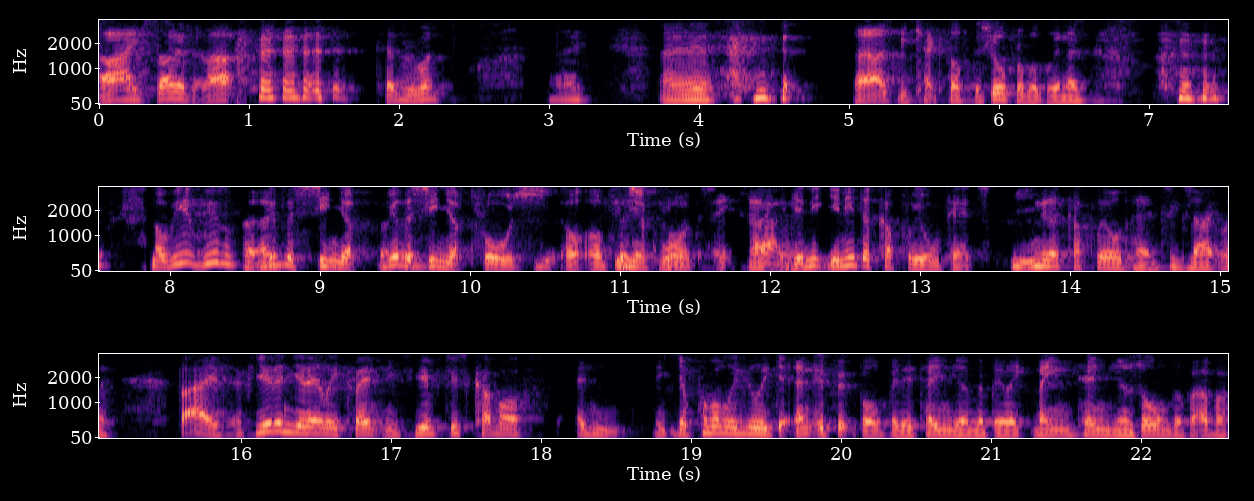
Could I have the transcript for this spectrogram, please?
Aye, sorry about that, everyone. Aye. Uh, that has me kicked off the show probably now. no, we're we're, uh, we're the senior we're the senior pros of, senior the squad. Pros, exactly. you need you need a couple of old heads. You need a couple of old heads, exactly. But aye, if you're in your early twenties, you've just come off and you're probably really getting into football by the time you're maybe like nine, ten years old or whatever.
